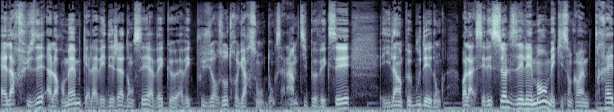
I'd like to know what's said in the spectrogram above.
Elle a refusé alors même qu'elle avait déjà dansé avec, euh, avec plusieurs autres garçons. Donc ça l'a un petit peu vexé et il a un peu boudé. Donc voilà, c'est les seuls éléments mais qui sont quand même très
